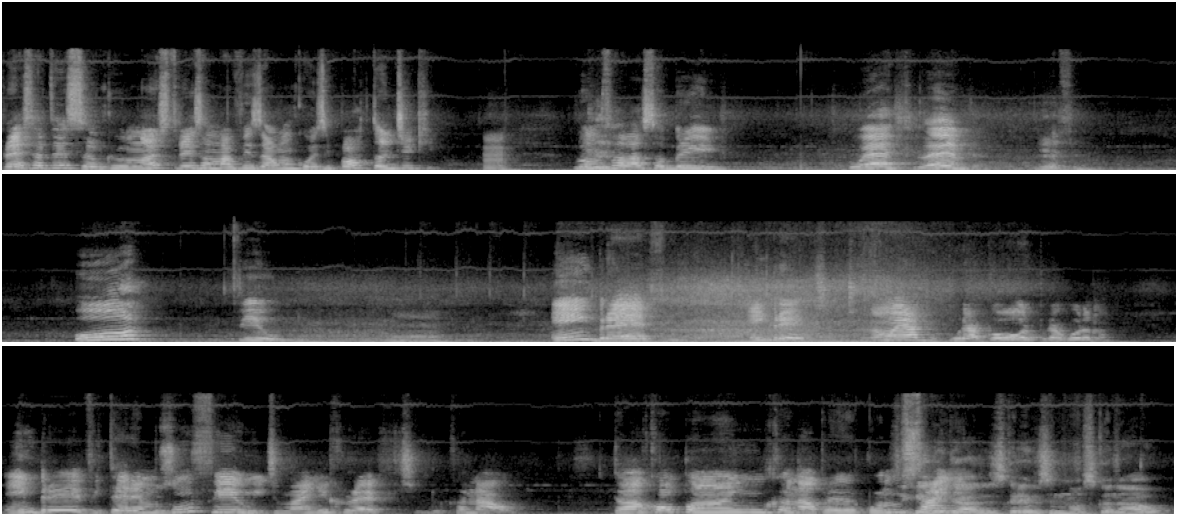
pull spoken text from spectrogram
Presta atenção que nós três vamos avisar uma coisa importante aqui. Hum. Vamos quê? falar sobre o F, lembra? F? O filme. Ah, Em breve, em breve, gente, não é por agora, por agora não. Em breve teremos um filme de Minecraft canal. Então acompanhe o canal para quando fiquem sair. ligados, inscreva-se no nosso canal,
